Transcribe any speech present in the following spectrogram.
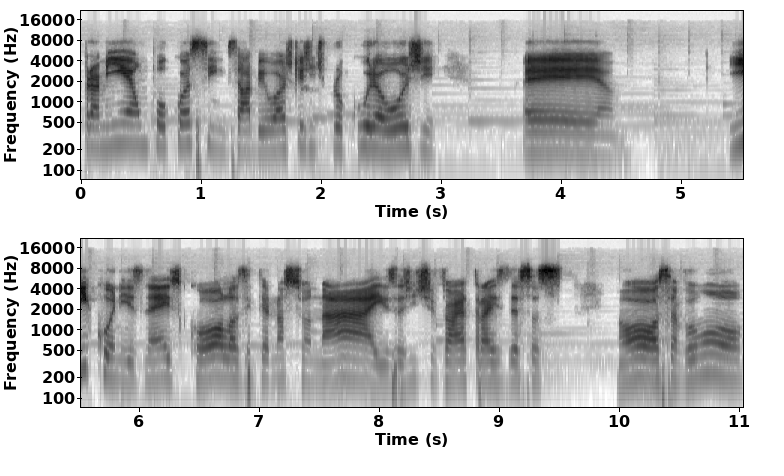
para mim é um pouco assim, sabe? Eu acho que a gente procura hoje é, ícones, né? Escolas internacionais, a gente vai atrás dessas. Nossa, vamos,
